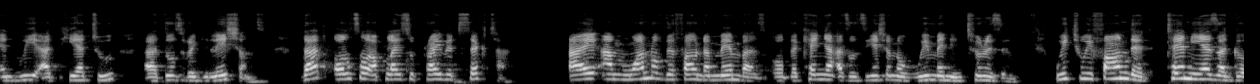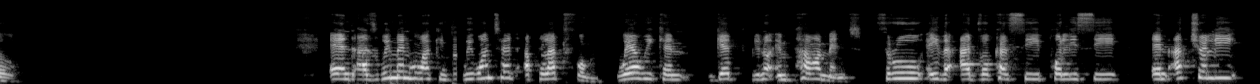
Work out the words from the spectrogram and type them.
and we adhere to uh, those regulations. That also applies to private sector. I am one of the founder members of the Kenya Association of Women in Tourism, which we founded 10 years ago and as women working, we wanted a platform where we can get, you know, empowerment through either advocacy, policy, and actually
